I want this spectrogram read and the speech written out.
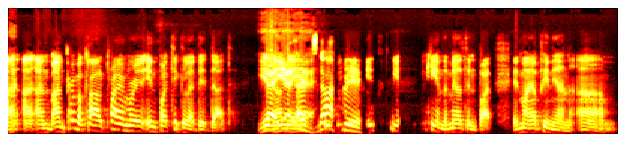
and, and, and Pembroke Hall Primary in particular did that. Yeah, you know yeah, yeah. Exactly. It, it, it, became the melting pot, in my opinion. Um,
